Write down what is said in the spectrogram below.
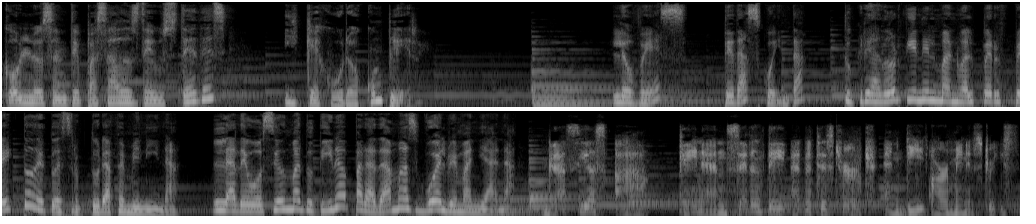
con los antepasados de ustedes y que juró cumplir. ¿Lo ves? ¿Te das cuenta? Tu creador tiene el manual perfecto de tu estructura femenina. La devoción matutina para damas vuelve mañana. Gracias a Canaan Seventh Day Adventist Church and DR Ministries.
